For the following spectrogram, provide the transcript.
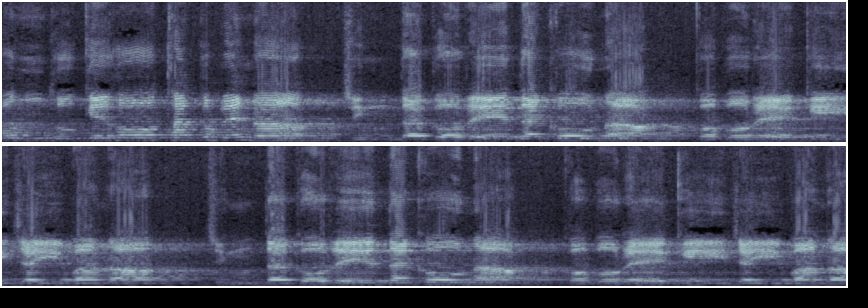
বন্ধু কেহ থাকবে না, চিন্তা করে দেখো না, কবরে কি যাইবা না? চিন্তা করে দেখো না, কবরে কি যাইবা না?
